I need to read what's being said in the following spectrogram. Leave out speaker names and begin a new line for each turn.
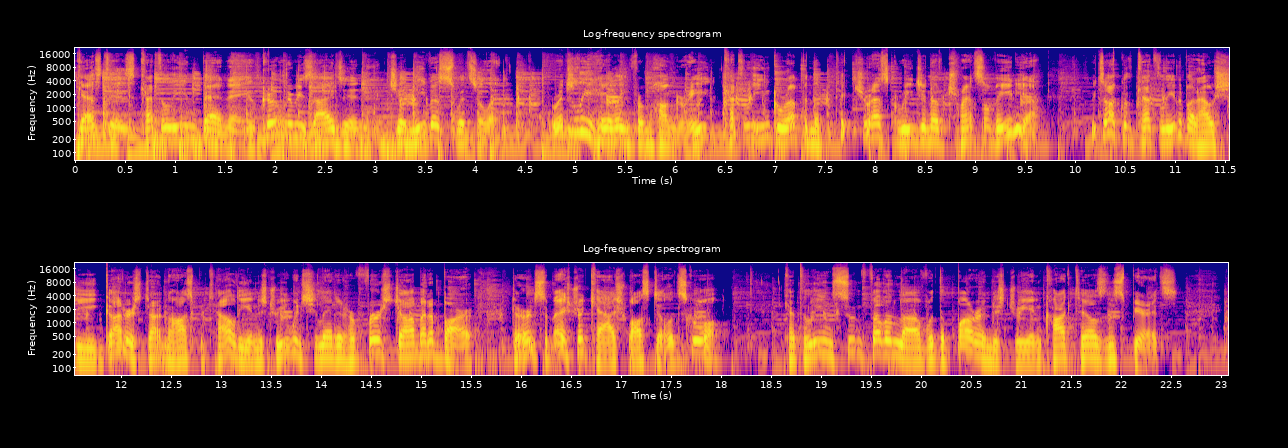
guest is Katalin Bene, who currently resides in Geneva, Switzerland. Originally hailing from Hungary, Katalin grew up in the picturesque region of Transylvania. We talked with Katalin about how she got her start in the hospitality industry when she landed her first job at a bar to earn some extra cash while still in school. Katalin soon fell in love with the bar industry and cocktails and spirits.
